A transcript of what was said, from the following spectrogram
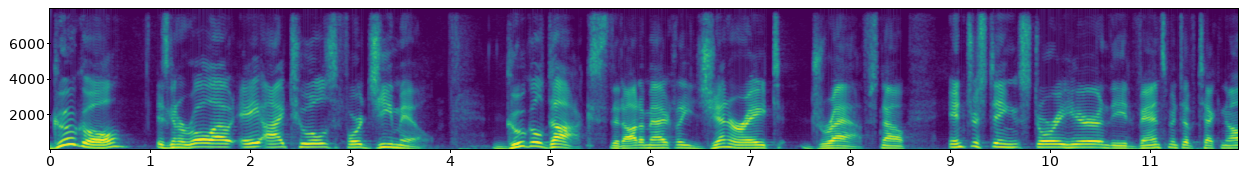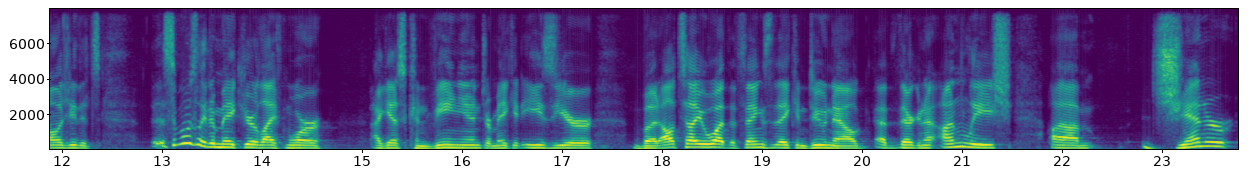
Google is going to roll out AI tools for Gmail. Google Docs that automatically generate drafts. Now, interesting story here and the advancement of technology that's supposedly to make your life more, I guess, convenient or make it easier. But I'll tell you what, the things that they can do now, uh, they're going to unleash um, gener-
